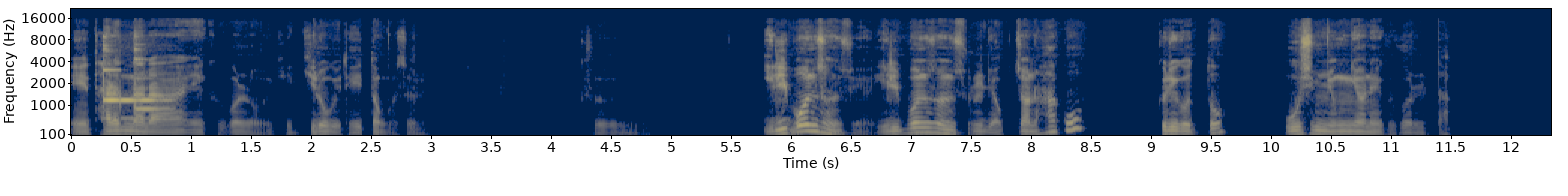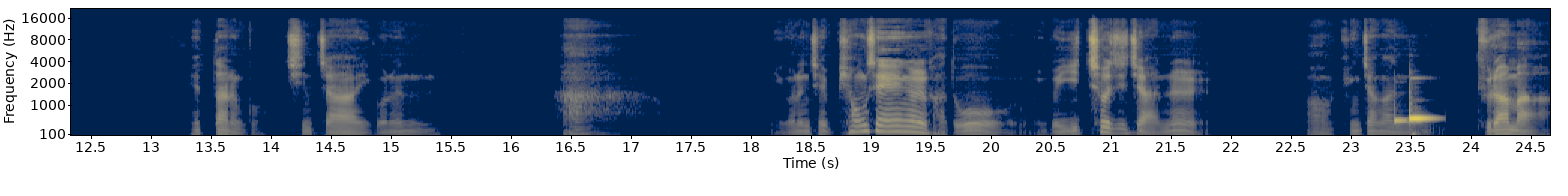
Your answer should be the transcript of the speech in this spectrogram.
예, 다른 나라의 그걸로 이렇게 기록이 돼 있던 것을 그 일본 선수예요. 일본 선수를 역전하고 그리고 또 56년에 그거를 딱 했다는 거. 진짜 이거는 아 이거는 제 평생을 가도 이거 잊혀지지 않을 어, 굉장한 드라마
